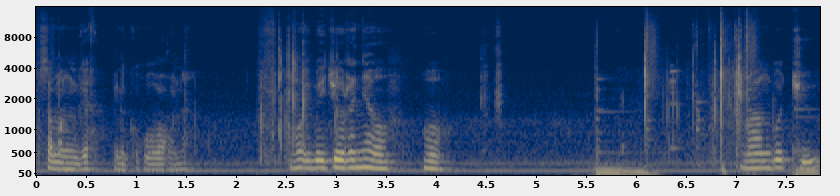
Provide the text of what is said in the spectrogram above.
Sa mangga, pinagkukuha ko na. Oh, iba itsura niya oh. Oh. Mango chew.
